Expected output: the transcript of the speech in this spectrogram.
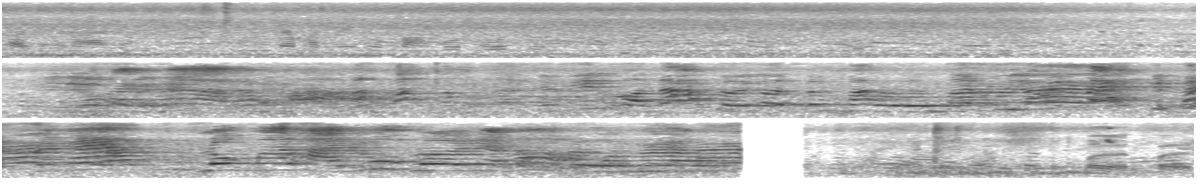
เอาที่มาเนี่ยแต่มันไม่มีความโพสต์โพสต์อยู่ ลงมาถ่ายรูปเลยเนี่ยต้องโอนมา เปิด เปิด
